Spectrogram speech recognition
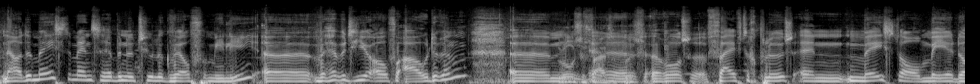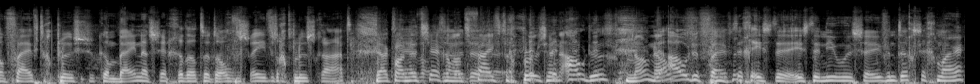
Nou, de meeste mensen hebben natuurlijk wel familie. Uh, we hebben het hier over ouderen. Um, roze 50 plus. Uh, roze 50 plus. En meestal meer dan 50 plus. Je kan bijna zeggen dat het over 70 plus gaat. Ja, ik wou net zeggen, want de, 50 plus en ouder. Nou, nou. De oude 50 is de, is de nieuwe 70, zeg maar.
